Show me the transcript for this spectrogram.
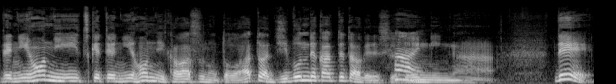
で、日本に言いつけて日本に買わすのと、あとは自分で買ってたわけですよ、はい、連銀が。で、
